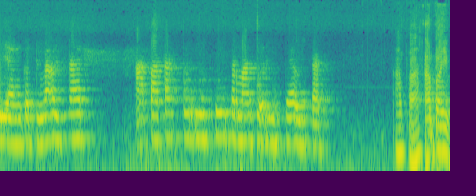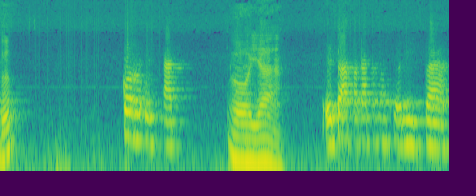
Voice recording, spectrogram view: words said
Yang kedua Ustaz, apakah kur itu termasuk riba Ustaz? Apa? Apa Ibu? Kur Ustaz. Oh ya itu apakah termasuk riba?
